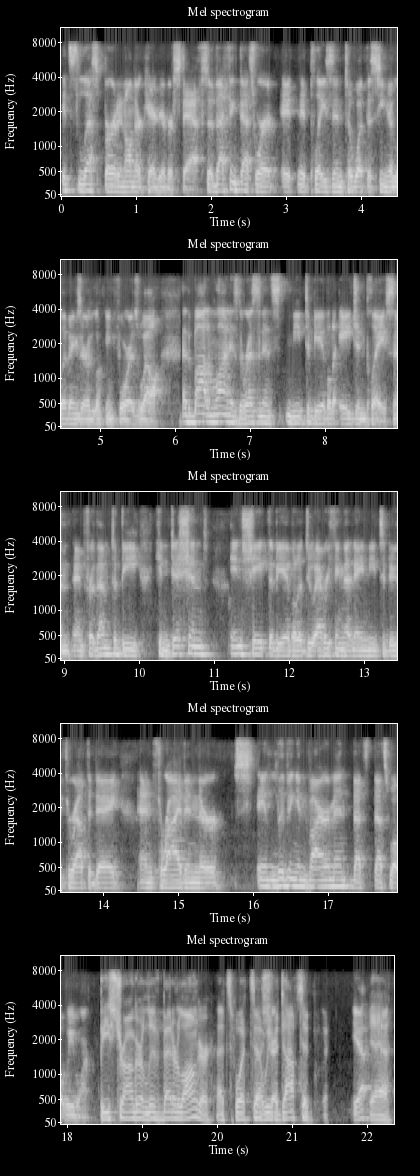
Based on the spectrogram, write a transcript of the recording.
it's less burden on their caregiver staff. So I think that's where it, it plays into what the senior livings are looking for as well. And the bottom line is the residents need to be able to age in place, and and for them to be conditioned, in shape, to be able to do everything that they need to do throughout the day and thrive in their in living environment. That's that's what we want. Be stronger, live better, longer. That's what uh, we've sure. adopted. Absolutely. Yeah. Yeah.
